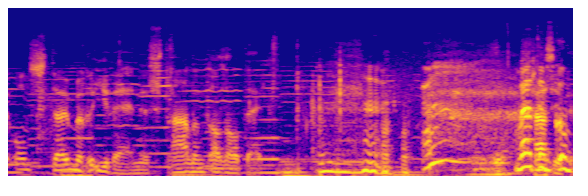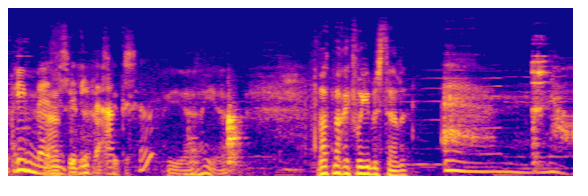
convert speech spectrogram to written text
De onstuimige Irene, stralend als altijd. Wat Ga een zitten, compliment, zitten, lieve Axel. Ja, ja. Wat mag ik voor je bestellen? Ehm, nou,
